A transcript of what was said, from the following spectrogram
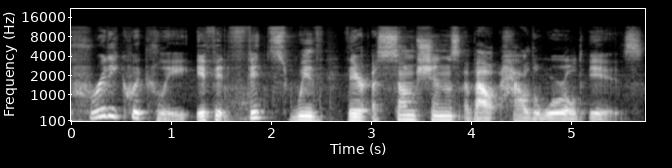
pretty quickly if it fits with their assumptions about how the world is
